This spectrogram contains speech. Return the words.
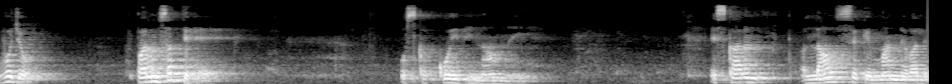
वो जो परम सत्य है, उसका कोई भी नाम नहीं है। इस कारण लाओस्य के मानने वाले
